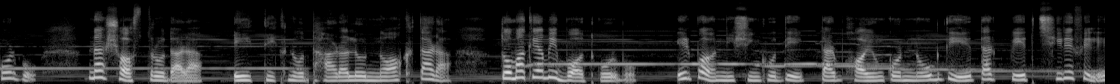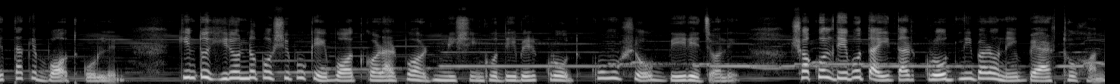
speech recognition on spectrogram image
করব, না শস্ত্র দ্বারা, এই তীক্ষ্ণ ধারালো নখ দ্বারা তোমাকে আমি বধ করব। এরপর নৃসিংহদেব তার ভয়ঙ্কর নখ দিয়ে তার পেট ছিঁড়ে ফেলে তাকে বধ করলেন। কিন্তু হিরণ্যকশিপুকে বধ করার পর নৃসিংহদেবের ক্রোধ ক্রমশ বেড়ে চলে। সকল দেবতাই তার ক্রোধ নিবারণে ব্যর্থ হন।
